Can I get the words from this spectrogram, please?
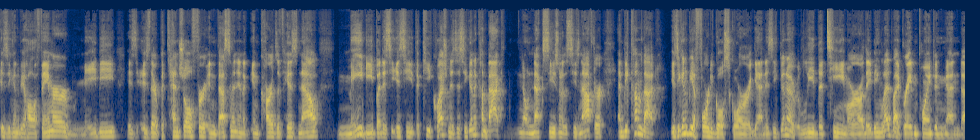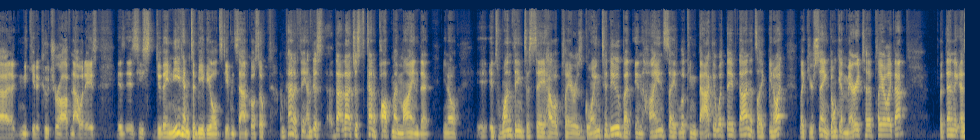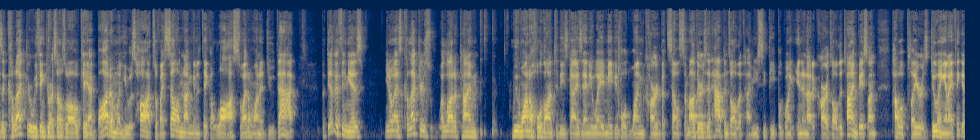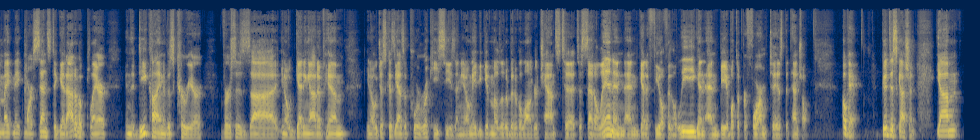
is he going to be a Hall of Famer? Maybe. Is is there potential for investment in in cards of his now? Maybe. But is he is he the key question is is he going to come back you know next season or the season after and become that is he going to be a 40 goal scorer again is he going to lead the team or are they being led by Brayden Point and, and uh, Nikita Kucherov nowadays is, is he do they need him to be the old Steven Samko? so I'm kind of thinking I'm just that, that just kind of popped my mind that you know it's one thing to say how a player is going to do, but in hindsight, looking back at what they've done, it's like, you know what? Like you're saying, don't get married to a player like that. But then as a collector, we think to ourselves, well, okay, I bought him when he was hot. So if I sell him now, I'm going to take a loss. So I don't want to do that. But the other thing is, you know, as collectors, a lot of time we want to hold on to these guys anyway, maybe hold one card but sell some others. It happens all the time. You see people going in and out of cards all the time based on how a player is doing. And I think it might make more sense to get out of a player in the decline of his career versus uh, you know, getting out of him you know, just because he has a poor rookie season, you know, maybe give him a little bit of a longer chance to to settle in and and get a feel for the league and and be able to perform to his potential. Okay, good discussion. Um,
